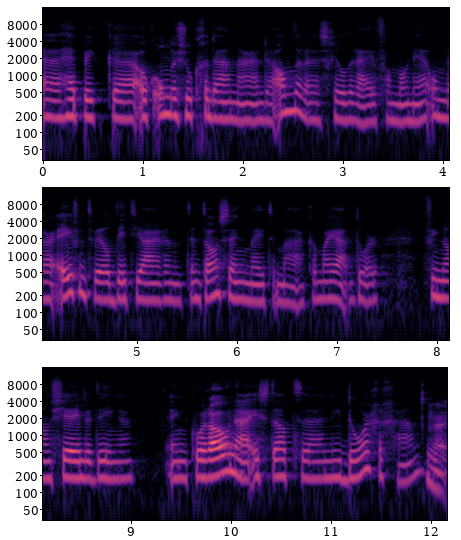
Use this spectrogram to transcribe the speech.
uh, heb ik uh, ook onderzoek gedaan naar de andere schilderijen van Monet, om daar eventueel dit jaar een tentoonstelling mee te maken. Maar ja, door financiële dingen en corona is dat uh, niet doorgegaan. Nee.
